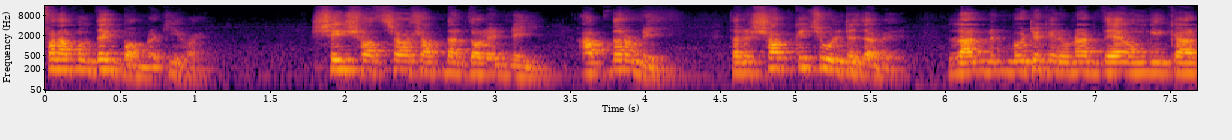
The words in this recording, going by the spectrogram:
ফলাফল দেখব আমরা কি হয়। সেই সৎসাহস আপনার দলের নেই, আপনারও নেই। তাহলে সব কিছু উল্টে যাবে। লন্ডন বৈঠকের ওনার দেয়া অঙ্গীকার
